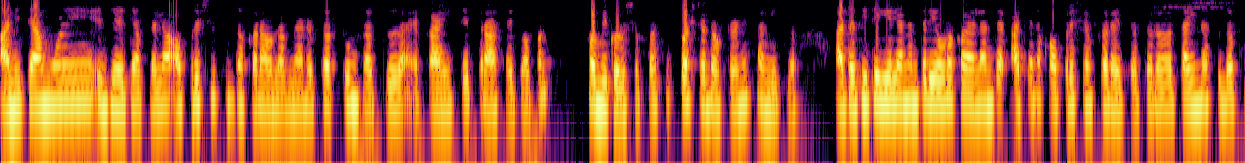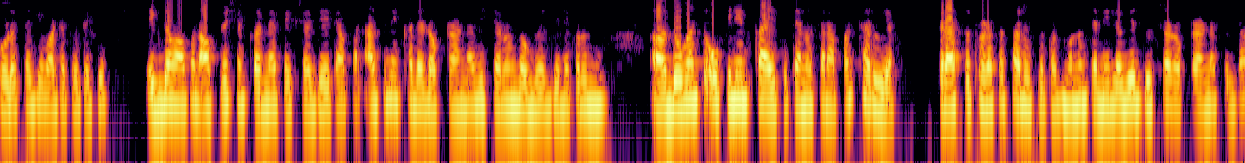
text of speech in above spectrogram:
आणि त्यामुळे जे आहे ते आपल्याला ऑपरेशन सुद्धा करावं लागणार आहे. तर तुमचा जो काय ते त्रास आहे तो आपण कमी करू शकतो असं स्पष्ट डॉक्टरांनी सांगितलं. आता तिथे गेल्यानंतर एवढं कळाल्यानंतर अचानक ऑपरेशन करायचं. तर ताईंना सुद्धा थोडंसं जे वाटत होतं की एकदम आपण ऑपरेशन करण्यापेक्षा जे ते आपण अजून एखाद्या डॉक्टरांना विचारून बघूया जेणेकरून दोघांचं ओपिनियन काय आहे ते त्यानुसार आपण ठरवूया. त्रास तर थोडासा चालूच होता म्हणून त्यांनी लगेच दुसऱ्या डॉक्टरांना सुद्धा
